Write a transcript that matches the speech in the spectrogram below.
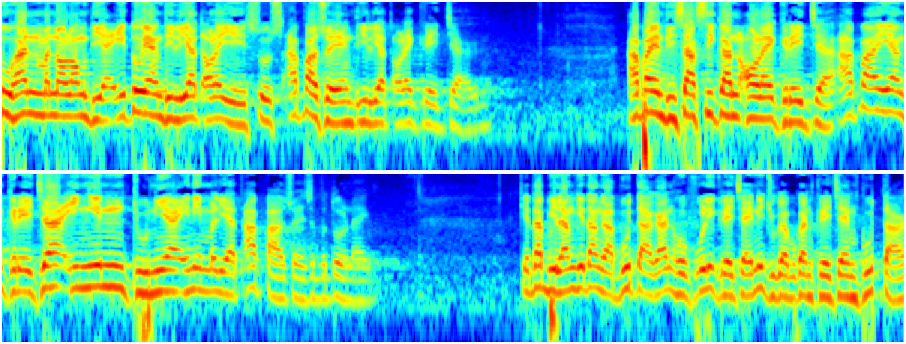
Tuhan menolong dia. Itu yang dilihat oleh Yesus. Apa so yang dilihat oleh gereja? Apa yang disaksikan oleh gereja? Apa yang gereja ingin dunia ini melihat apa so sebetulnya? Kita bilang kita nggak buta kan? Hopefully gereja ini juga bukan gereja yang buta.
